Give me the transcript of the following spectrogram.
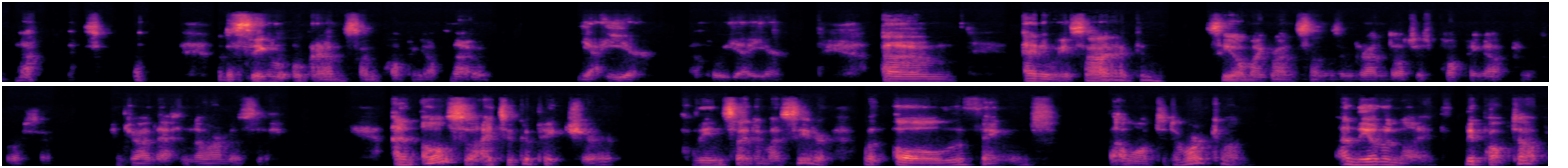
and a single little grandson popping up now. Yair, hello Yair. Um, anyway, so I can see all my grandsons and granddaughters popping up, and of course, I enjoy that enormously. And also, I took a picture of the inside of my cedar with all the things that I wanted to work on. And the other night, they popped up.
